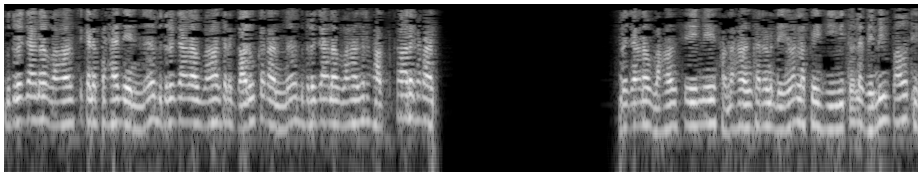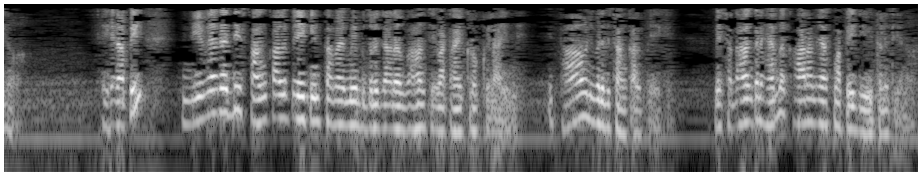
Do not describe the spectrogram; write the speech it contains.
බුදුරජාණන් වහන්සේ ගැන පැහැදෙන්න බුදුරජාණන් වහන්සේට ගරු කරන්න බුදුරජාණන් වහන්සේට සත්කාර කරන්න බුදුරජාණන් වහන්සේ මේ සඳහන් කරන දේවල් අපේ ජීවිතවල වෙමින් පවතිනවා. ඒ කියන්නේ අපි නිවැරදි සංකල්පයකින් තමයි මේ බුදුරජාණන් වහන්සේ වටා එක්රොක් වෙලා ඉන්නේ. ඒ තාම නිවැරදි සංකල්පයකින්. මේ සඳහන් කරන හැම කාරණයක්ම අපේ ජීවිතවල තියෙනවා.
